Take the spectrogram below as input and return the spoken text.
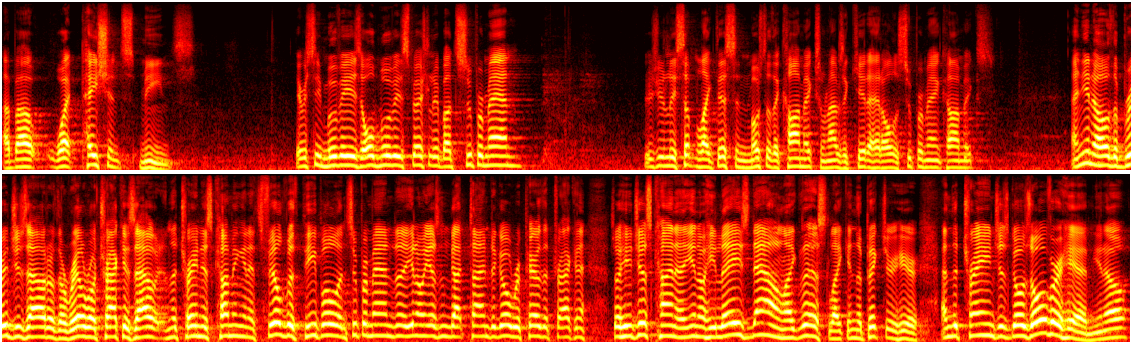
about what patience means. You ever see movies, old movies especially about Superman? There's usually something like this in most of the comics. When I was a kid, I had all the Superman comics. And you know, the bridge is out or the railroad track is out and the train is coming and it's filled with people and Superman, uh, you know, he hasn't got time to go repair the track. So he just kind of, you know, he lays down like this, like in the picture here, and the train just goes over him. You know?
